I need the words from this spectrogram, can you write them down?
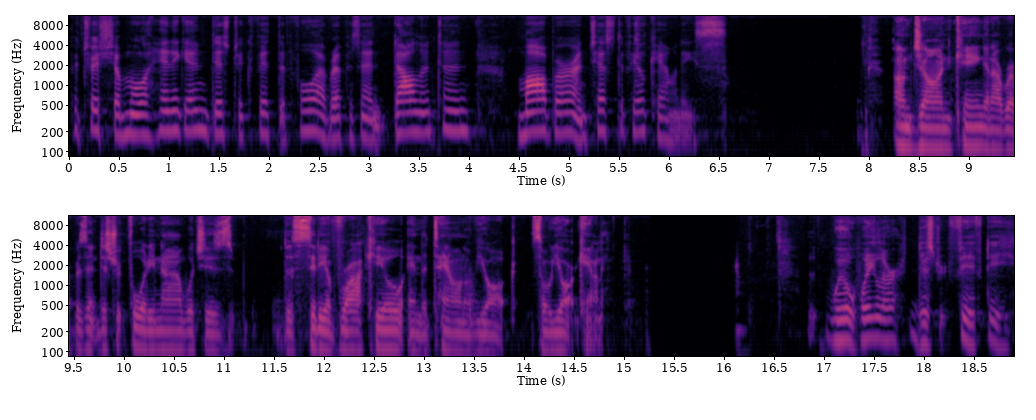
Patricia Moore Henegan, District 54. I represent Darlington, Marlboro, and Chesterfield counties. I'm John King, and I represent District 49, which is the city of Rock Hill and the town of York, so York County. Will Wheeler, District 50,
